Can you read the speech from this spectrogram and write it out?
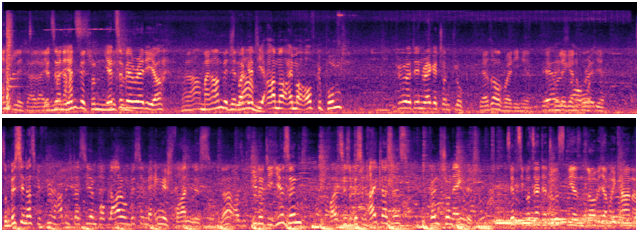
Endlich, Alter. Jetzt, meine Hand wird schon. Jetzt sind wir ready, ja. Meine, mein Arm wird hier Spaghetti-Arme einmal aufgepumpt für den Reggaeton Club. Der ist auch ready hier. Der, der Kollege in Rot hier. So ein bisschen das Gefühl habe ich, dass hier in Poblado ein bisschen mehr Englisch vorhanden ist. Ja, also viele, die hier sind, weil es hier so ein bisschen High-Class ist, können schon Englisch. 70% der Touristen hier sind, glaube ich, Amerikaner.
